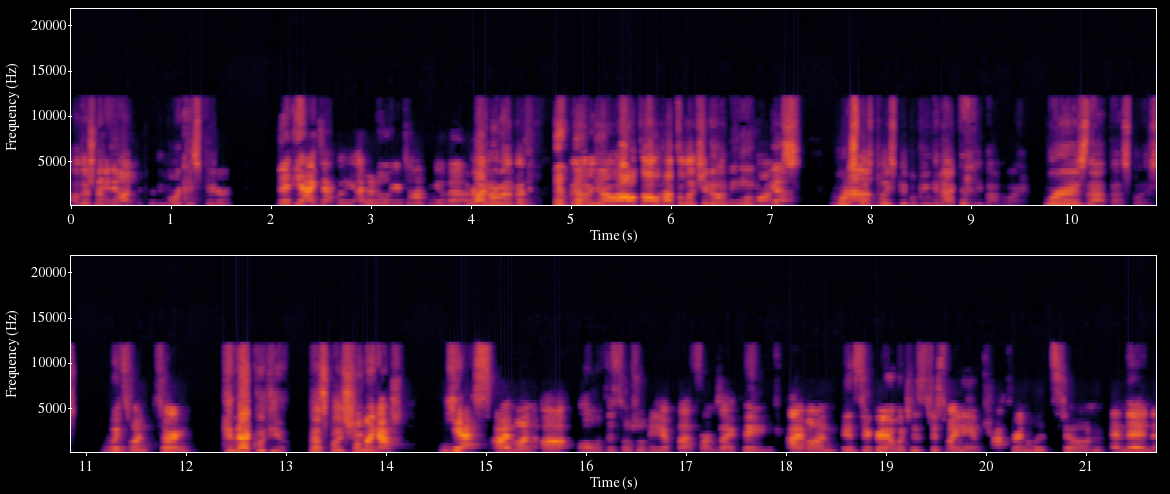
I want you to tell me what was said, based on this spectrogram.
oh, there's no project anymore. It disappeared. That- yeah exactly i don't know what you're talking about I don't know that. You know, you I'll, I'll have to let you What know do in you four mean? Yeah. months. Where's the best Um, place people can connect with you, by the way? Where is that best place? which one sorry Connect with you. Best place you oh my gosh yes i'm on uh, all of the social media platforms i think. I'm on instagram which is just my name catherine lidstone and then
